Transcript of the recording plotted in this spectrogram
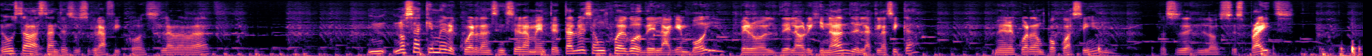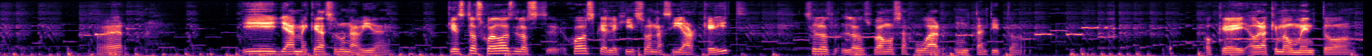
Me gusta bastante sus gráficos, la verdad. No sé a qué me recuerdan, sinceramente. Tal vez a un juego de la Game Boy, pero el de la original, de la clásica. Me recuerda un poco así. Los, eh, los sprites. A ver. Y ya me queda solo una vida. ¿eh? Que estos juegos, los eh, juegos que elegí son así arcade. Se los, vamos a jugar un tantito. Ok, ahora que me aumento.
